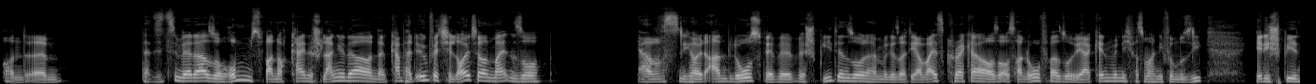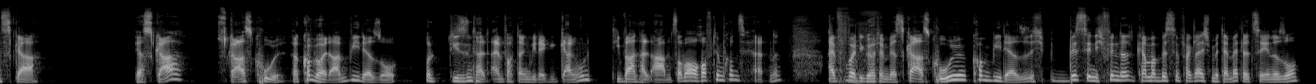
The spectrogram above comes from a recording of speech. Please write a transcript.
Und ähm, dann sitzen wir da so rum, es war noch keine Schlange da. Und dann kamen halt irgendwelche Leute und meinten so, ja, was ist denn heute Abend los? Wer, wer, wer spielt denn so? Dann haben wir gesagt, ja, Weißcracker aus, aus Hannover. So, ja, kennen wir nicht. Was machen die für Musik? Ja, die spielen Ska. Ja, Ska? Ska ist cool. Dann kommen wir heute Abend wieder so. Und die sind halt einfach dann wieder gegangen. Die waren halt abends aber auch auf dem Konzert, ne? Einfach weil die gehört haben, ja, Ska ist cool, kommen wieder. Also ich bisschen, ich finde, kann man ein bisschen vergleichen mit der Metal-Szene so.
